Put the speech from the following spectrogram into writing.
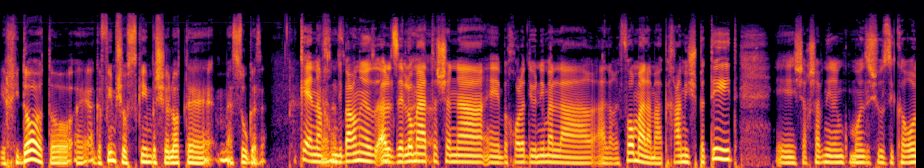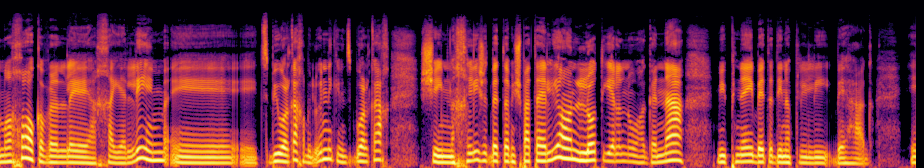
יחידות או אה, אגפים שעוסקים בשאלות מהסוג הזה. כן, אנחנו כן, דיברנו אז... על זה לא מעט השנה בכל הדיונים על, ה, על הרפורמה, על המהפכה המשפטית, שעכשיו נראים כמו איזשהו זיכרון רחוק, אבל החיילים הצביעו על כך, המילואימניקים הצביעו על כך, שאם נחליש את בית המשפט העליון, לא תהיה לנו הגנה מפני בית הדין הפלילי בהאג. אה,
